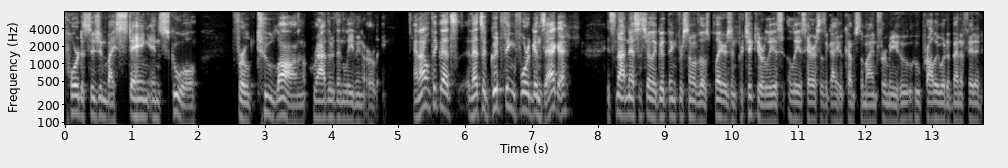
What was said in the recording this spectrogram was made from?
poor decision by staying in school for too long rather than leaving early. And I don't think that's that's a good thing for Gonzaga. It's not necessarily a good thing for some of those players, and particularly Elias Harris is a guy who comes to mind for me, who who probably would have benefited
